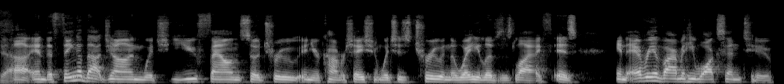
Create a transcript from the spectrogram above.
Yeah. Uh, and the thing about John, which you found so true in your conversation, which is true in the way he lives his life, is in every environment he walks into,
